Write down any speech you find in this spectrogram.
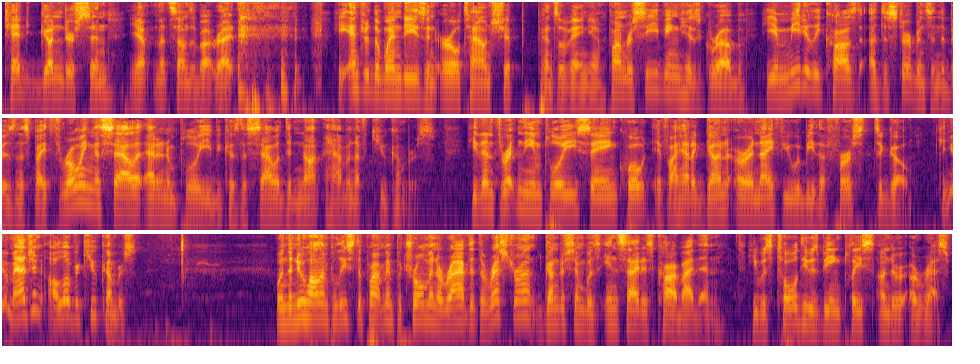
Ted Gunderson, yep, that sounds about right. he entered the Wendy's in Earl Township, Pennsylvania. Upon receiving his grub, he immediately caused a disturbance in the business by throwing the salad at an employee because the salad did not have enough cucumbers. He then threatened the employee, saying, quote, If I had a gun or a knife, you would be the first to go. Can you imagine? All over cucumbers. When the New Holland Police Department patrolman arrived at the restaurant, Gunderson was inside his car by then. He was told he was being placed under arrest.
